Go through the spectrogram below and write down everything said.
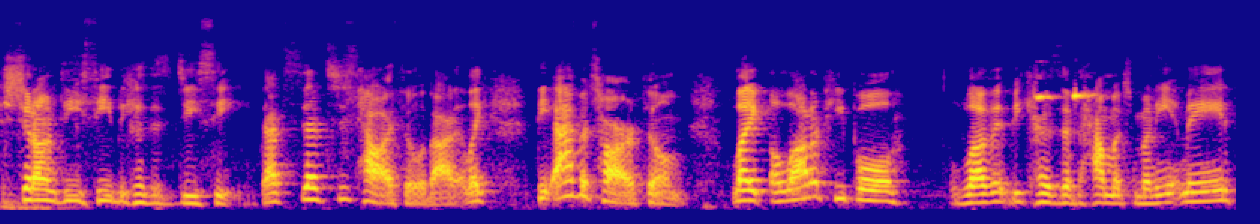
shit on DC because it's DC. That's that's just how I feel about it. Like the Avatar film, like a lot of people love it because of how much money it made,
